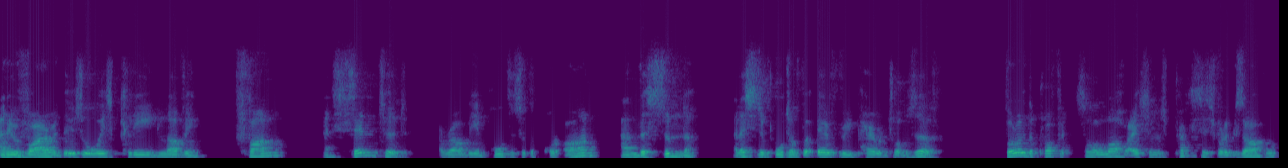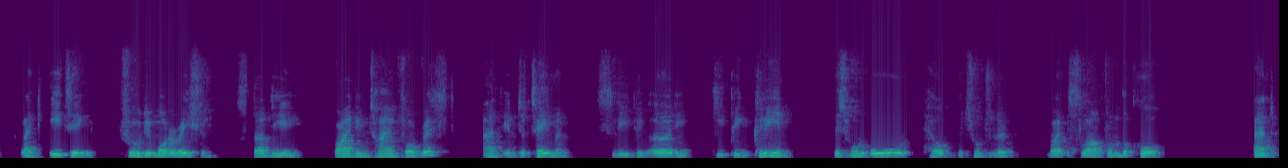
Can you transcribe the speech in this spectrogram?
An environment that is always clean, loving, fun, and centered around the importance of the Quran and the Sunnah. And this is important for every parent to observe. Following the Prophet Prophet's practices, for example, like eating food in moderation, studying, finding time for rest and entertainment, sleeping early, keeping clean. This will all help the children learn about Islam from the core. And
